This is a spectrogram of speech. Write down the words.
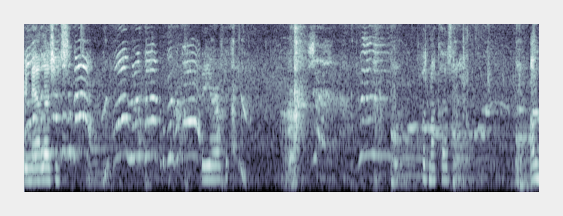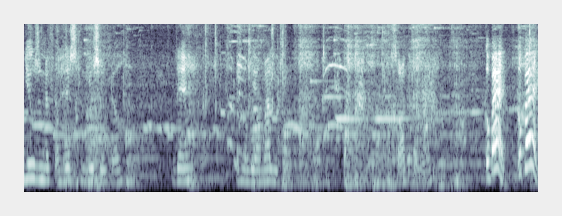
Rayman Legends. Video of it. That's my cousin. I'm using it for his YouTube though. Then it's gonna be on my YouTube. So I can do it. Go back! Go back!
